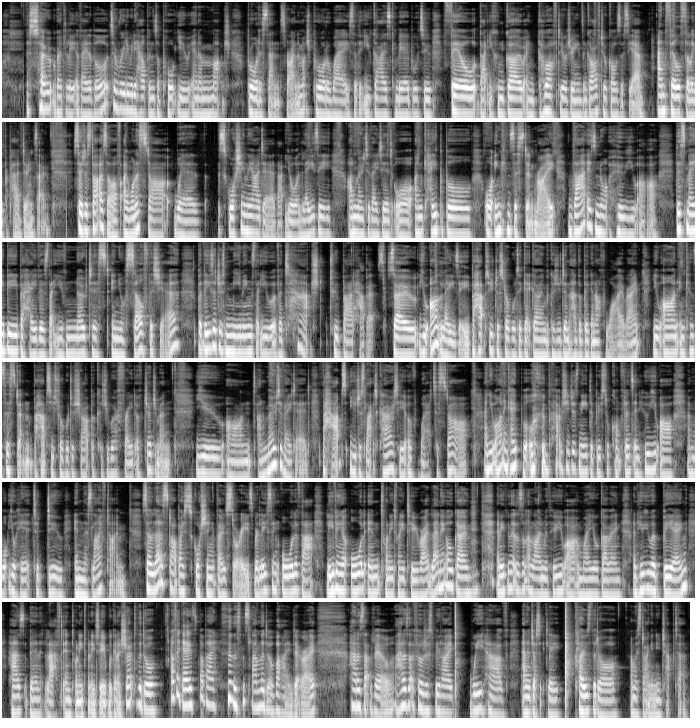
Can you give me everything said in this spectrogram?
so readily available to really, really help and support you in a much broader sense, right? In a much broader way, so that you guys can be able to feel that you can go and go after your dreams and go after your goals this year and feel fully prepared doing so. So, to start us off, I want to start with squashing the idea that you're lazy, unmotivated, or incapable or inconsistent, right? That is not who you are. This may be behaviors that you've noticed in yourself this year, but these are just meanings that you have attached to bad habits. So you aren't lazy. Perhaps you just struggle to get going because you didn't have a big enough why, right? You aren't inconsistent. Perhaps you struggle to show up because you were afraid of judgment. You aren't unmotivated. Perhaps you just lacked clarity of where to start. And you aren't incapable. Perhaps you just need to boost your confidence in who you are and what you're here to do in this lifetime. So let's start by squashing those stories, releasing all of that, leaving it all in 2022, right? Letting it all go. Anything that doesn't align with who you are and where you're going and who you are being has been left in 2022. We're going to show it to the door. Off it goes. Bye bye. Slam the door behind it, right? How does that feel? How does that feel just be like, we have energetically closed the door and we're starting a new chapter?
